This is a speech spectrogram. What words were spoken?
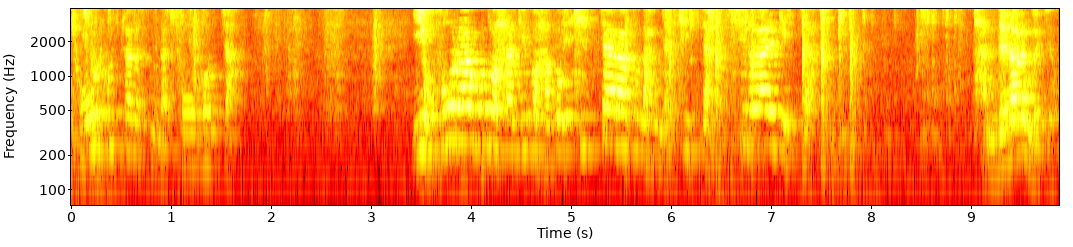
좋은 호자를 씁니다. 좋은 호자. 이 호라고도 하기도 하고 기자라고도 합니다. 기자. 싫어할 기자. 반대라는 거죠.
